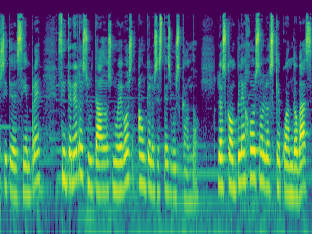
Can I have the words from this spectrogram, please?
sitio de siempre, sin tener resultados nuevos aunque los estés buscando. Los complejos son los que cuando vas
